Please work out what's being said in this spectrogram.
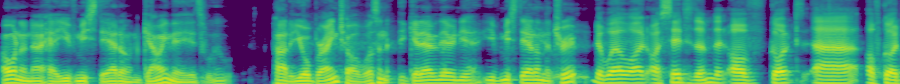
I want to know how you've missed out on going there. It's part of your brainchild, wasn't it? To get over there and you, you've missed out on the trip. Well, I, I said to them that I've got, uh, I've got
